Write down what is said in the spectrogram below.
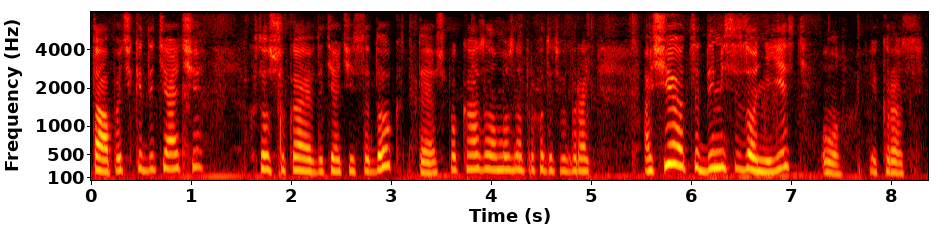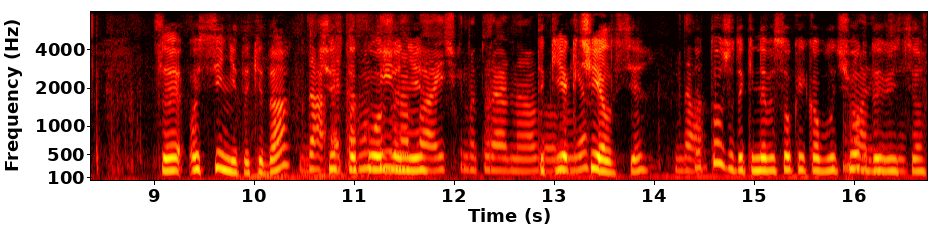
тапочки дитячі. Хто шукає в дитячий садок, теж показувала, можна приходити вибирати. А ще оце демісезонні є. О, якраз. Це осінні такі, да? Да, чисто это внутри кожані. на баечке натурально. Такі, э, як мех. Челсі. Да. Ну, теж такий невисокий каблучок, Маленький. дивіться.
